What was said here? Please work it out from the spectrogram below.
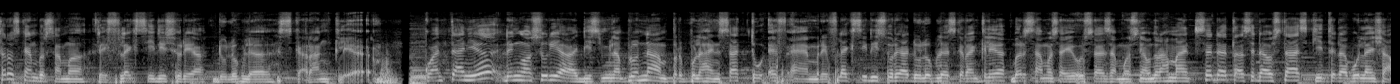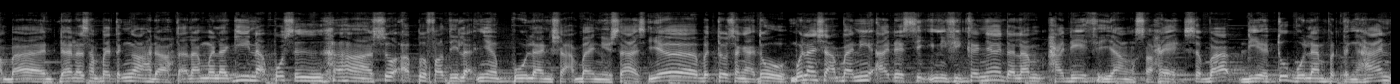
Teruskan bersama Refleksi di Suria. Dulu blur, sekarang clear. Kuantan ya dengan Suria di 96.1 FM Refleksi di Suria dulu bila sekarang clear. Bersama saya Ustaz Zamusni Abdul Rahman. Sedar tak sedar Ustaz? Kita dah bulan Syakban. Dah nak sampai tengah dah. Tak lama lagi nak puasa. Ha, So apa fadilatnya bulan Syakban ni Ustaz? Ya betul sangat tu. Bulan Syakban ni ada signifikannya dalam hadis yang sahih. Sebab dia tu bulan pertengahan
